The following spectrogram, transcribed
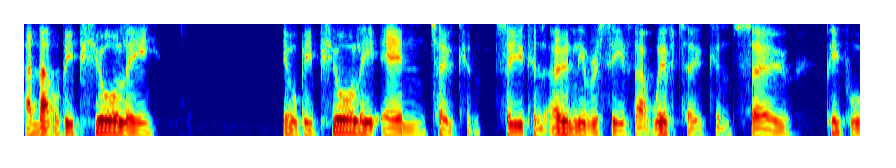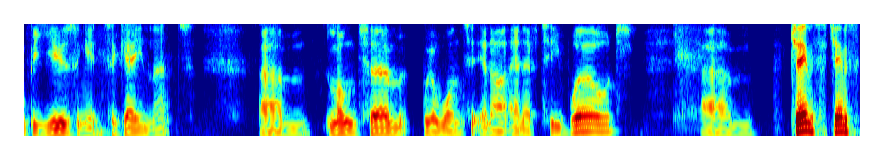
And that will be purely it will be purely in token. So you can only receive that with token. So people will be using it to gain that. Um, long term, we'll want it in our NFT world. Um, James, James,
